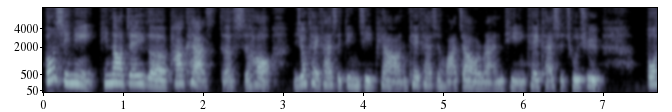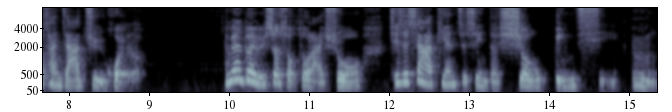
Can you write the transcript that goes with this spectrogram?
恭喜你听到这个 podcast 的时候，你就可以开始订机票，你可以开始滑交友软体，你可以开始出去多参加聚会了。因为对于射手座来说，其实夏天只是你的休兵期，嗯，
